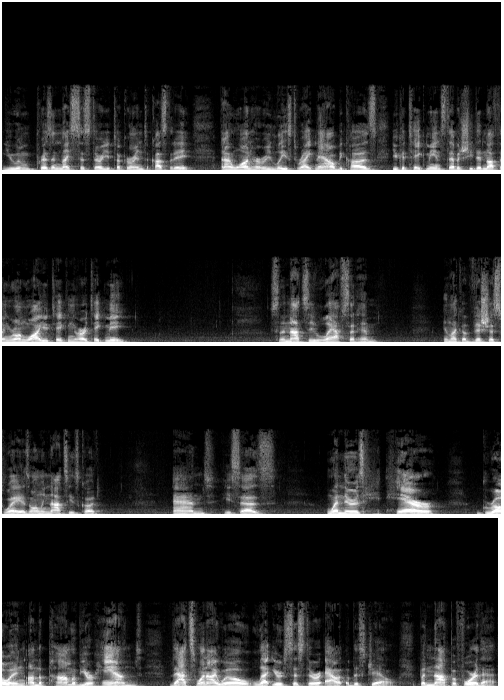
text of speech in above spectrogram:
"You imprisoned my sister. You took her into custody." And I want her released right now because you could take me instead, but she did nothing wrong. Why are you taking her? Take me. So the Nazi laughs at him in like a vicious way as only Nazis could. And he says, when there's hair growing on the palm of your hand, that's when I will let your sister out of this jail. But not before that.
